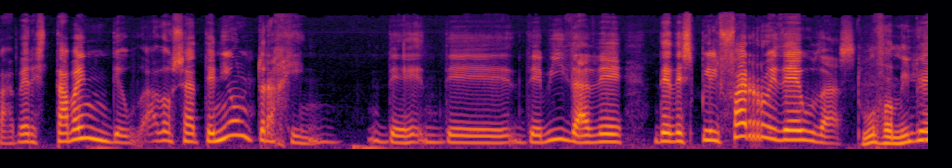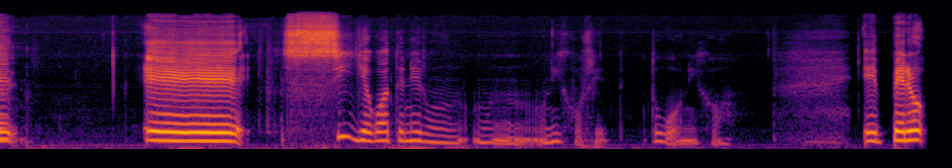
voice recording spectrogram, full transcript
a ver, estaba endeudado, o sea, tenía un trajín de, de- de vida, de, de despilfarro y deudas. ¿Tuvo familia? eh, sí, llegó a tener un, un- un hijo, sí, tuvo un hijo. Eh, pero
